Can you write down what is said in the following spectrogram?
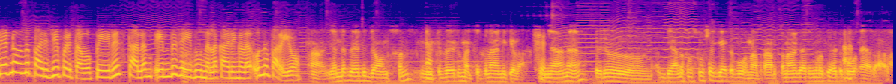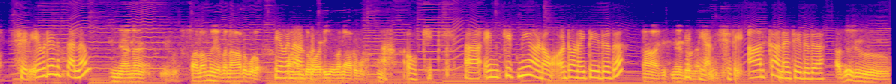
ചേട്ടനെ ഒന്ന് പരിചയപ്പെടുത്താവോ? പേര് സ്ഥലം എന്ത് ചെയ്യുന്നു എന്നുള്ള കാര്യങ്ങൾ ഒന്ന് പറയോ? എന്റെ പേര് ജോൺസൺ. വീട്ടുപേര് മറ്റപ്പനാനിക്കല ഞാൻ ഒരു ധ്യാന ശുശ്രൂഷയൊക്കെ ആയിട്ട് പോകുന്ന പ്രാർത്ഥനാ കാര്യങ്ങളൊക്കെ ആയിട്ട് പോകുന്ന ഒരാളാണ്. ശരി. എവിടെയാണ് സ്ഥലം? ഞാൻ സ്ഥലം യവനാറുകുളം യവനാറുകുളം. ഓക്കെ. കിഡ്നി ആണോ ഡൊണേറ്റ് ചെയ്തത്? ശരി. ആർക്കാണ് ചെയ്തത്? അതൊരു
